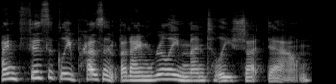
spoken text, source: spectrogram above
I'm physically present, but I'm really mentally shut down.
